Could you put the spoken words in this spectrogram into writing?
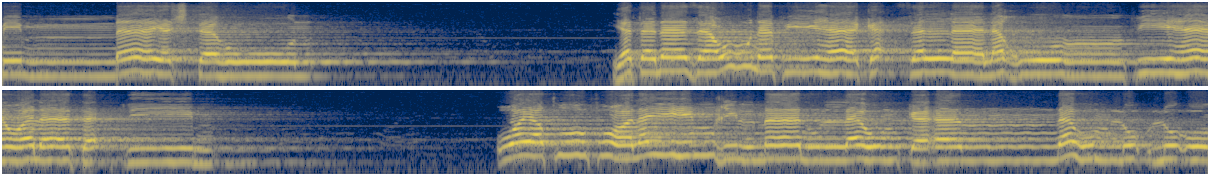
مما يشتهون. يتنازعون فيها كأسا لا لغو فيها ولا تأثيم. ويطوف عليهم غلمان لهم كأنهم لؤلؤ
